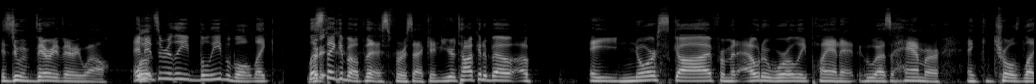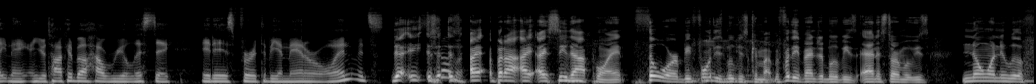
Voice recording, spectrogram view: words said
It's doing very very well, and Well- it's really believable. Like let's it- think about this for a second. You're talking about a a Norse guy from an outer worldly planet who has a hammer and controls lightning, and you're talking about how realistic it is for it to be a man or a woman. It's Yeah, it's, it's. I, but I, I see that Mm-hmm. point. Thor, before these movies came out, before the Avenger movies and the Thor movies, no one knew who the f-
